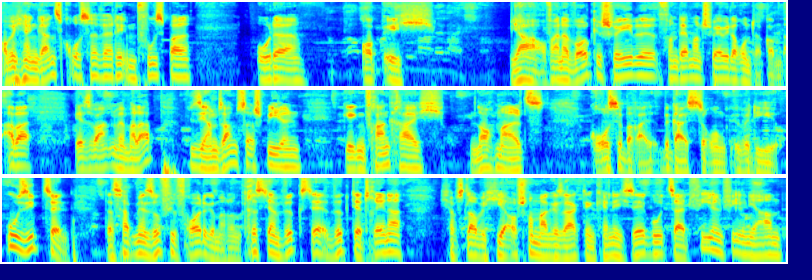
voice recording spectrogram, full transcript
ob ich ein ganz großer werde im Fußball oder ob ich ja auf einer Wolke schwebe, von der man schwer wieder runterkommt. Aber jetzt warten wir mal ab. Sie haben Samstag spielen gegen Frankreich. Nochmals große Begeisterung über die U17. Das hat mir so viel Freude gemacht. Und Christian Wirks, der Wirk, der Trainer, ich habe es glaube ich hier auch schon mal gesagt, den kenne ich sehr gut seit vielen, vielen Jahren.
